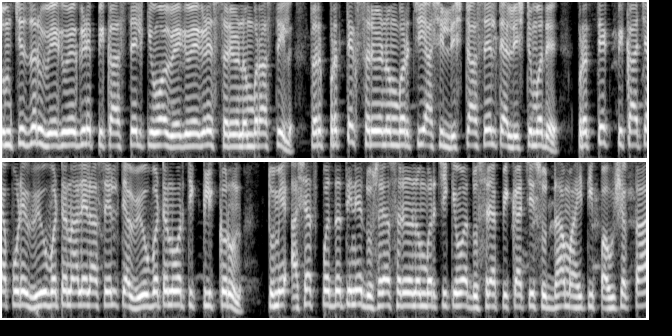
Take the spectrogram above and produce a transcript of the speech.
तुमचे जर वेगवेगळे पिकं असतील किंवा वेगवेगळे सर्वे नंबर असतील तर प्रत्येक सर्वे नंबरची अशी लिस्ट असेल त्या लिस्टमध्ये. प्रत्येक पिकाच्या पुढे व्ह्यू बटन आलेलं असेल त्या व्ह्यू बटनवरती क्लिक करून तुम्ही अशाच पद्धतीने दुसऱ्या सर्वे नंबरची किंवा दुसऱ्या पिकाची सुद्धा माहिती पाहू शकता.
